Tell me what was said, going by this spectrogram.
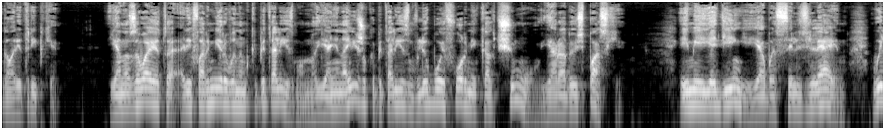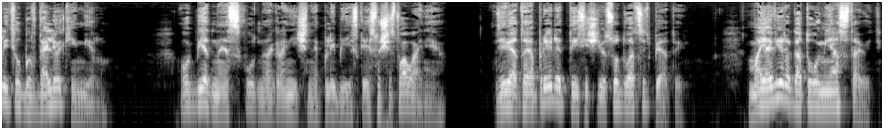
говорит Рипке. Я называю это реформированным капитализмом, но я ненавижу капитализм в любой форме как чуму, я радуюсь Пасхе. Имея я деньги, я бы с Эльзляйн вылетел бы в далекий мир. О, бедное, скудное, ограниченное плебейское существование. 9 апреля 1925. Моя вера готова меня оставить.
